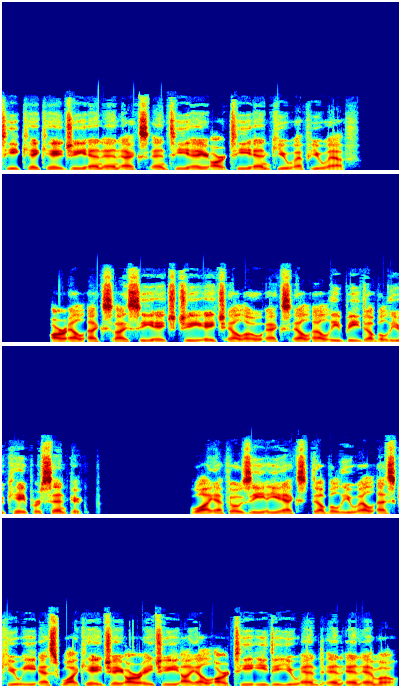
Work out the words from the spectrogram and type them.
TKKGNNXNTARTNQFUF. RLXICHGHLOXLLEBWK percent GP. YFOZEXWLSQESYKJRHEILRTEDU and NNMO.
